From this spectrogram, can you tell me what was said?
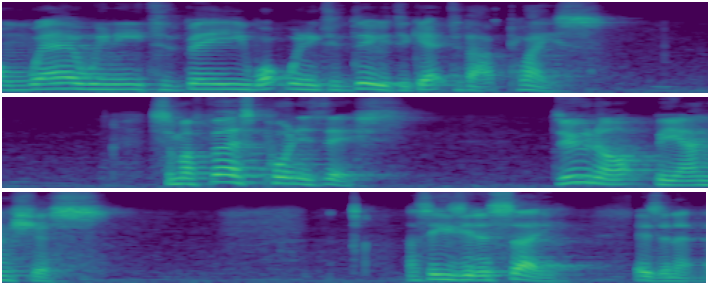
on where we need to be, what we need to do to get to that place. So, my first point is this do not be anxious. That's easy to say, isn't it?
